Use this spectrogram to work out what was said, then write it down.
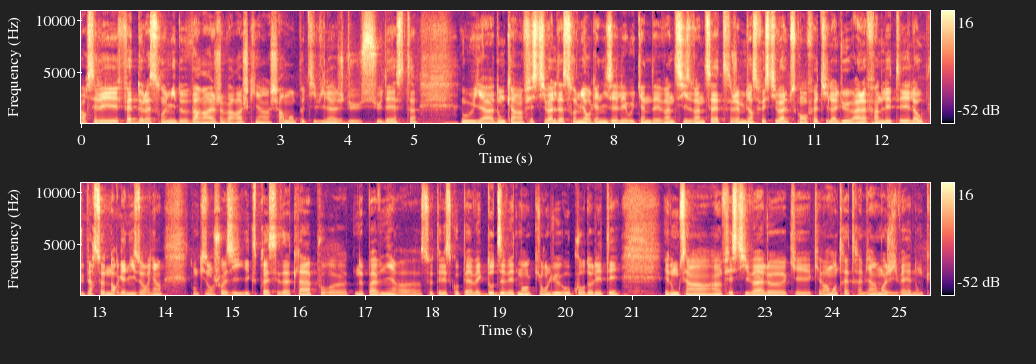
Alors c'est les fêtes de l'astronomie de Varage, Varage qui est un charmant petit village du sud-est où il y a donc un festival d'astronomie organisé les week-ends des 26-27. J'aime bien ce festival parce qu'en fait, il a lieu à la fin de l'été, là où plus personne n'organise rien. Donc, ils ont choisi exprès ces dates-là pour euh, ne pas venir euh, se télescoper avec d'autres événements qui ont lieu au cours de l'été. Et donc c'est un, festival euh, qui est, qui, est, vraiment très très bien. Moi j'y vais, donc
